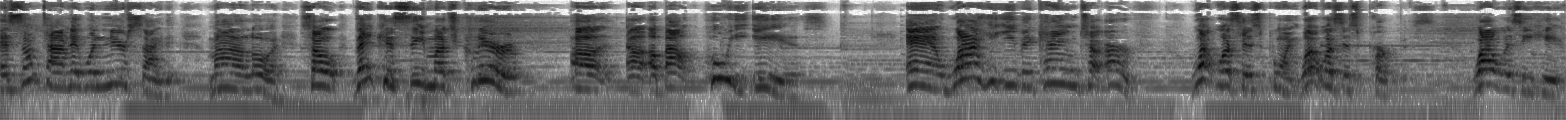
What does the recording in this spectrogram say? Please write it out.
and sometimes they were nearsighted. My Lord. So they can see much clearer uh, uh, about who he is and why he even came to earth. What was his point? What was his purpose? Why was he here?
